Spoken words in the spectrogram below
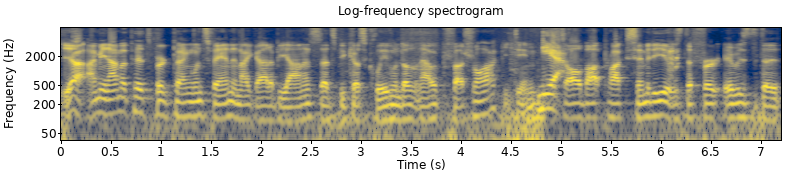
Yeah, I mean, I'm a Pittsburgh Penguins fan, and I gotta be honest, that's because Cleveland doesn't have a professional hockey team. Yeah. it's all about proximity. It was the first. It was the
